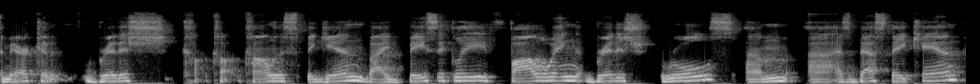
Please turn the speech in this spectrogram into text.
American British colonists begin by basically following British rules um, uh, as best they can,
